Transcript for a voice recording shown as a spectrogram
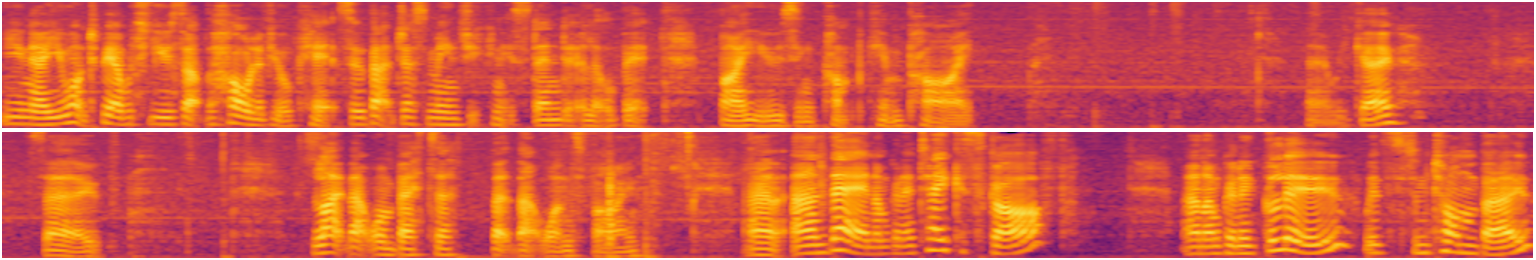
you know, you want to be able to use up the whole of your kit. So that just means you can extend it a little bit by using pumpkin pie. There we go. So, like that one better, but that one's fine. Uh, and then I'm going to take a scarf and I'm going to glue with some Tombow.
